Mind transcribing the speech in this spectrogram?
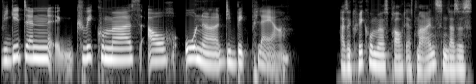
Wie geht denn Quick Commerce auch ohne die Big Player? Also Quick Commerce braucht erstmal eins und das ist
